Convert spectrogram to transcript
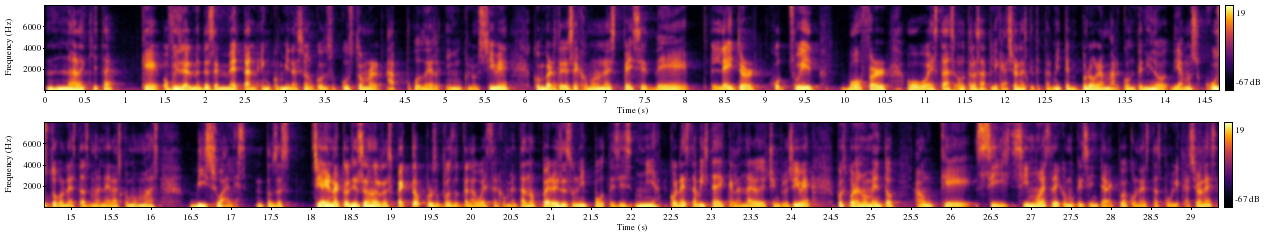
nada quita que oficialmente se metan en combinación con su customer a poder inclusive convertirse como en una especie de Later, Hootsuite, Buffer o estas otras aplicaciones que te permiten programar contenido, digamos, justo con estas maneras como más visuales. Entonces, si hay una actualización al respecto, por supuesto te la voy a estar comentando, pero esa es una hipótesis mía. Con esta vista de calendario, de hecho, inclusive, pues por el momento, aunque sí, sí muestra ahí como que se interactúa con estas publicaciones,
